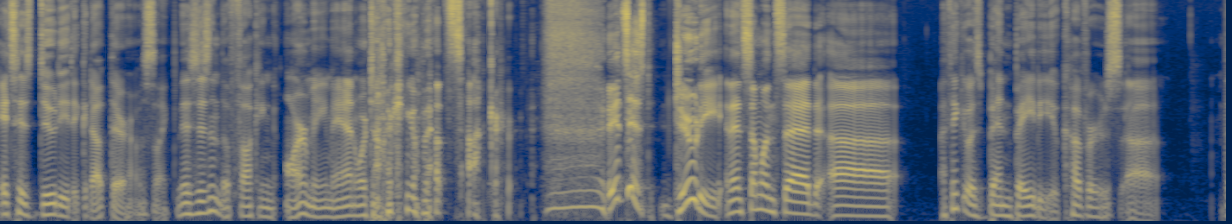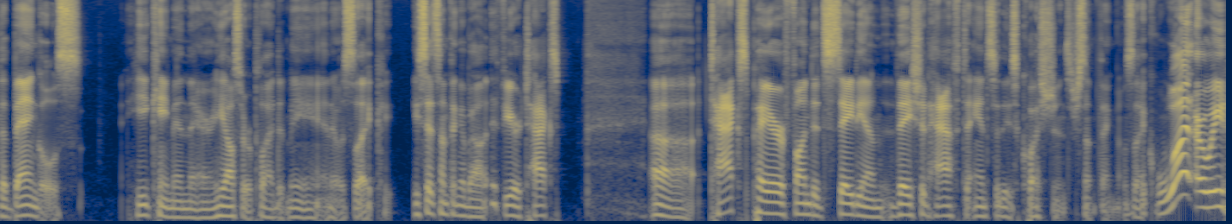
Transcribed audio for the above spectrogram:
It's his duty to get up there." I was like, "This isn't the fucking army, man. We're talking about soccer. it's his duty." And then someone said, uh, "I think it was Ben Baby who covers uh, the Bengals. He came in there. He also replied to me, and it was like he said something about if you're a tax." Uh, taxpayer funded stadium, they should have to answer these questions or something. I was like, what are we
